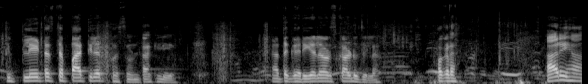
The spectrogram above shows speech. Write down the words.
ती प्लेटच त्या पातीलात फसवून टाकली आता घरी गेल्यावरच काढू तिला. पकडा. अरे हा.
